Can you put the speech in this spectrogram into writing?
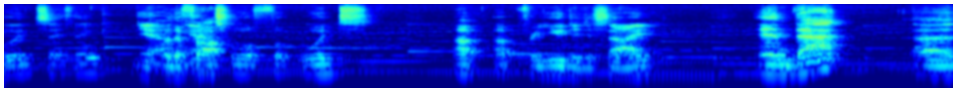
Woods, I think. Yeah. or the yeah. Frostwolf Woods, up up for you to decide. And that uh,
